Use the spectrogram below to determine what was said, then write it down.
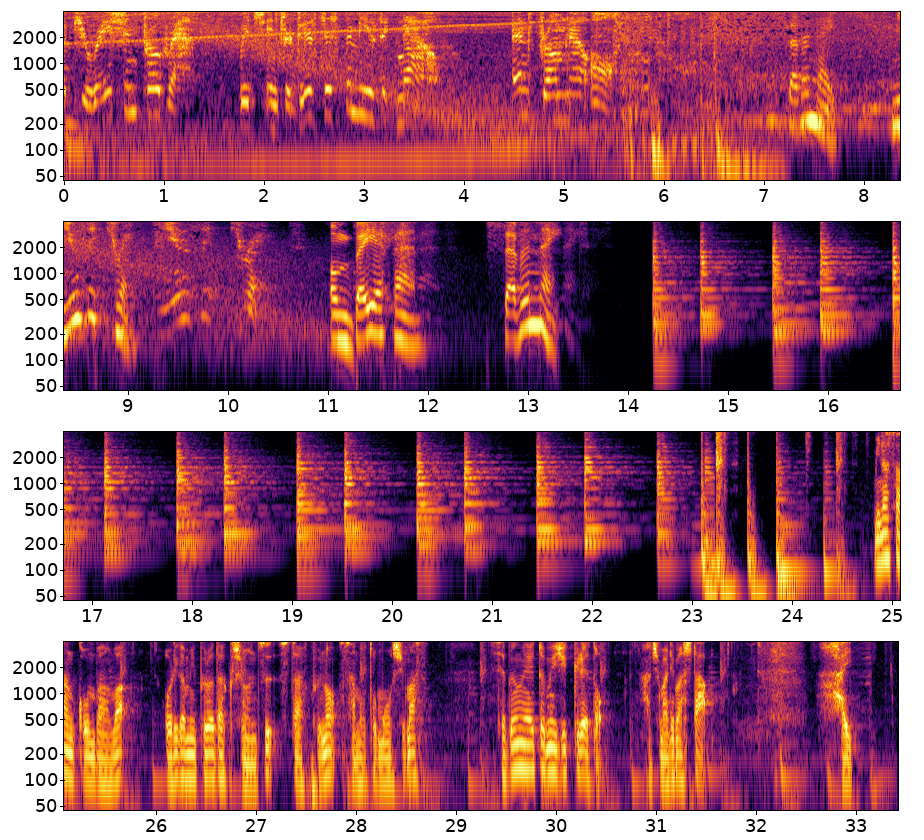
A curation program which introduces the music now and from now on. 7 8 Music Crate Music Crate. on Bay FM 7 8皆さんこんばんは。origami PRODUCTIONS スタッフの佐野と申します。セブンエイトミュージックレート始まりました。はい。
